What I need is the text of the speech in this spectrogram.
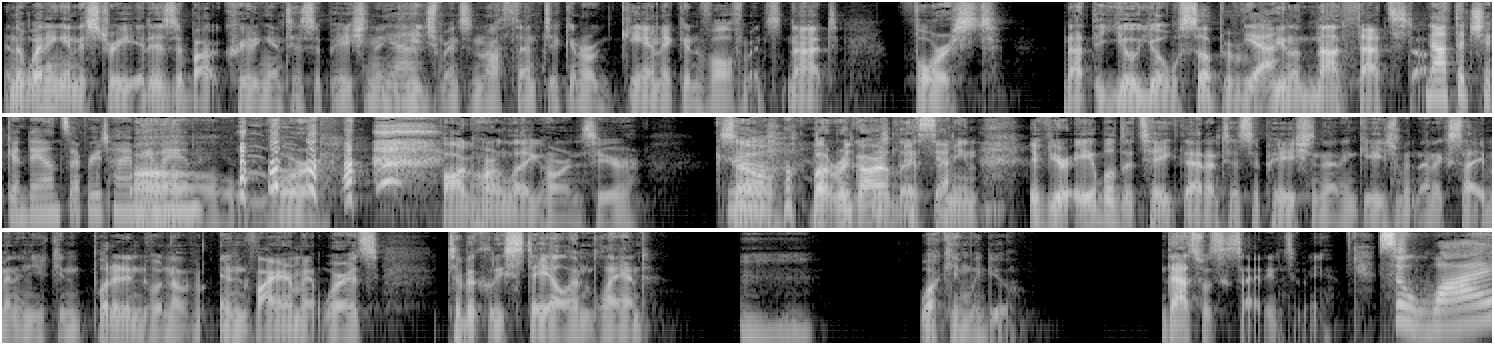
in the wedding industry, it is about creating anticipation, Yeah. engagement, and authentic and organic involvement, not forced, not the yo-yo what's up, every- Yeah. you know, not that stuff. Not the chicken dance every time? Oh Lord, foghorn leghorns here. So, but regardless, I mean, if you're able to take that anticipation, that engagement, that excitement, and you can put it into an, an environment where it's typically stale and bland, Mm-hmm. what can we do? That's what's exciting to me. So, why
